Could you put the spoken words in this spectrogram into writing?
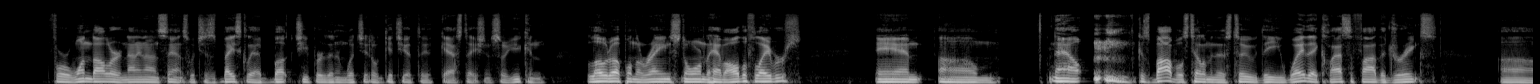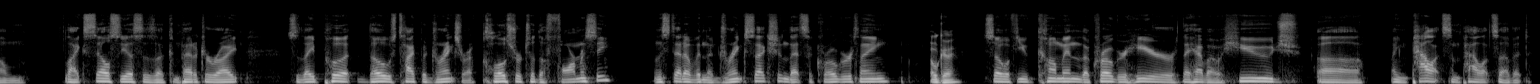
for one dollar and ninety nine cents, which is basically a buck cheaper than what it'll get you at the gas station. So you can load up on the Reign Storm. They have all the flavors, and um, now because Bob was telling me this too, the way they classify the drinks, um, like Celsius is a competitor, right? So they put those type of drinks are closer to the pharmacy instead of in the drink section. That's a Kroger thing. okay. So if you come in the Kroger here, they have a huge, uh, I mean, pallets and pallets of it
